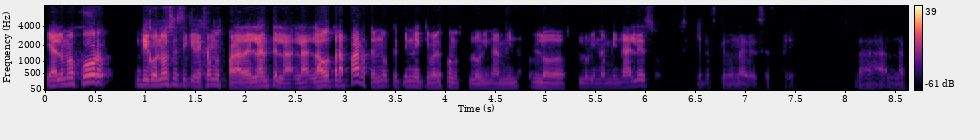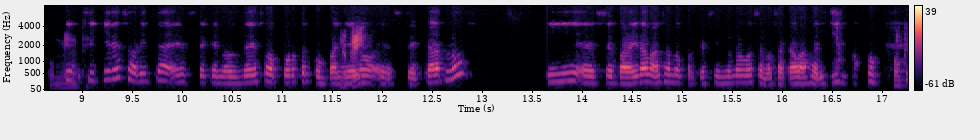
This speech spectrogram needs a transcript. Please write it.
Y a lo mejor digo, no sé si dejamos para adelante la, la, otra parte, ¿no? Que tiene que ver con los, los plurinominales, o si quieres que de una vez este, la, la. Si, quieres ahorita este, que nos dé su aporte el compañero este, Carlos, y este, para ir avanzando, porque si no luego se nos acaba el tiempo. Ok,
